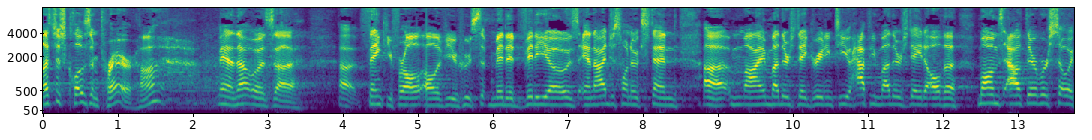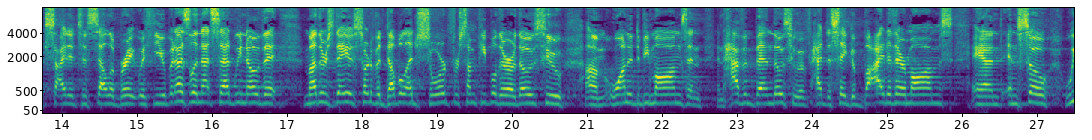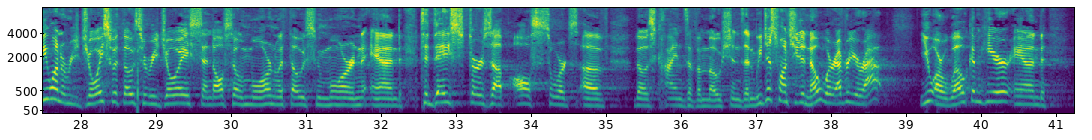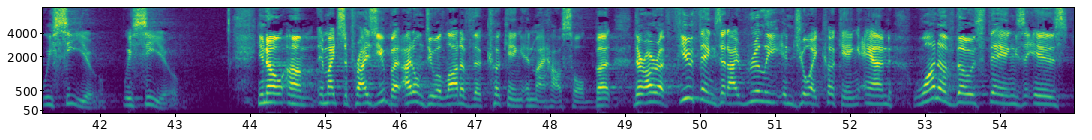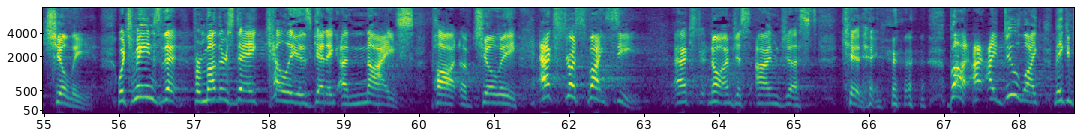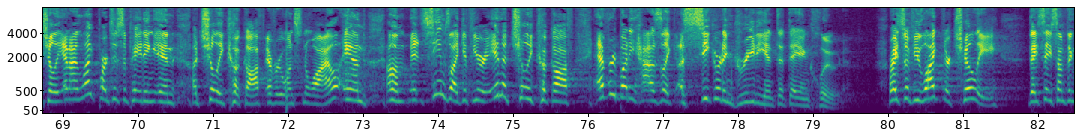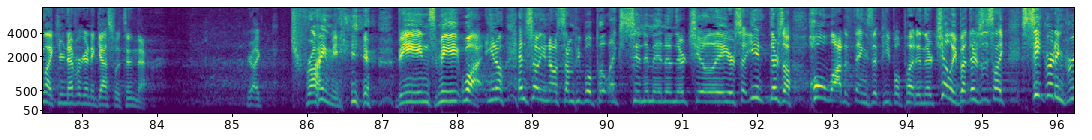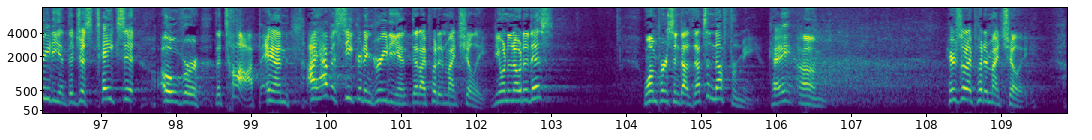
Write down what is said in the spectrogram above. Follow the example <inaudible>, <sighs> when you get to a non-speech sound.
let's just close in prayer, huh? Man, that was. Uh, uh, thank you for all, all of you who submitted videos. And I just want to extend uh, my Mother's Day greeting to you. Happy Mother's Day to all the moms out there. We're so excited to celebrate with you. But as Lynette said, we know that Mother's Day is sort of a double edged sword for some people. There are those who um, wanted to be moms and, and haven't been, those who have had to say goodbye to their moms. And, and so we want to rejoice with those who rejoice and also mourn with those who mourn. And today stirs up all sorts of those kinds of emotions. And we just want you to know wherever you're at, you are welcome here and we see you. We see you. You know, um, it might surprise you, but I don't do a lot of the cooking in my household. But there are a few things that I really enjoy cooking, and one of those things is chili, which means that for Mother's Day, Kelly is getting a nice pot of chili, extra spicy extra. No, I'm just, I'm just kidding. <laughs> but I, I, do like making chili, and I like participating in a chili cook-off every once in a while. And um, it seems like if you're in a chili cook-off, everybody has like a secret ingredient that they include, right? So if you like their chili, they say something like, "You're never going to guess what's in there." You're like, try me. <laughs> Beans, meat, what? You know? And so, you know, some people put like cinnamon in their chili or so. You there's a whole lot of things that people put in their chili, but there's this like secret ingredient that just takes it over the top. And I have a secret ingredient that I put in my chili. Do you want to know what it is? One person does. That's enough for me, okay? Um, here's what I put in my chili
